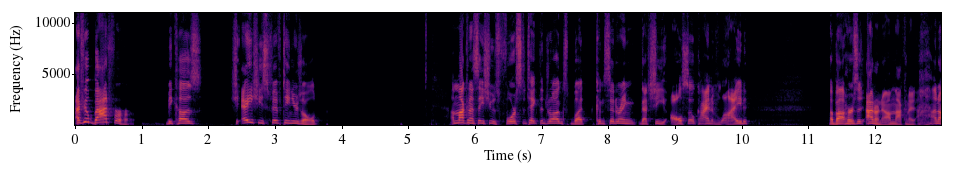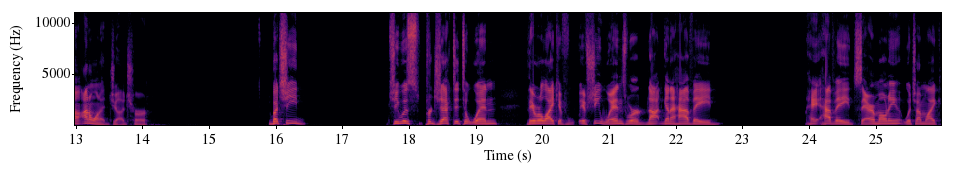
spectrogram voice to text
I feel bad for her because she a she's 15 years old. I'm not gonna say she was forced to take the drugs, but considering that she also kind of lied about her, I don't know. I'm not gonna. I don't. I don't want to judge her, but she she was projected to win. They were like, if if she wins, we're not gonna have a have a ceremony, which I'm like,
